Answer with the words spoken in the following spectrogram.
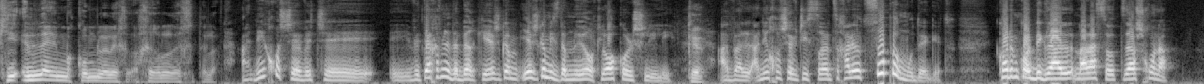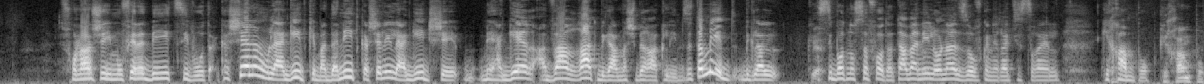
כי אין להם מקום ללכת, אחר ללכת אליו? אני חושבת ש... אה, ותכף נדבר, כי יש גם, יש גם הזדמנויות, לא הכל שלילי. כן. אבל אני חושבת שישראל צריכה להיות סופר מודאגת. קודם כל בגלל, מה לעשות, זה השכונה. שכונה שהיא מאופיינת באי יציבות. קשה לנו להגיד, כמדענית, קשה לי להגיד שמהגר עבר רק בגלל משבר האקלים. זה תמיד בגלל כן. סיבות נוספות. אתה ואני לא נעזוב כנראה את ישראל, כי חם פה. כי חם פה.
